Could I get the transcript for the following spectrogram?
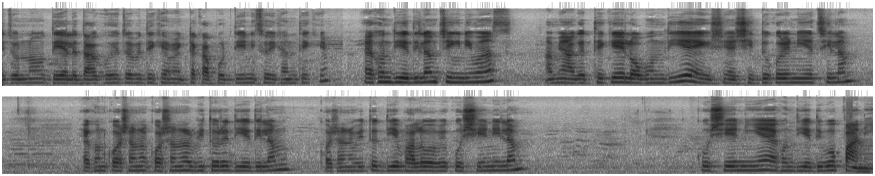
এই জন্য দেয়ালে দাগ হয়ে যাবে দেখে আমি একটা কাপড় দিয়ে নিছি ওইখান থেকে। এখন দিয়ে দিলাম চিংড়ি মাছ। আমি আগের থেকে লবণ দিয়ে সিদ্ধ করে নিয়েছিলাম। এখন কষানো কষানোর ভিতরে দিয়ে দিলাম। কষানোর ভিতর দিয়ে ভালোভাবে কষিয়ে নিলাম। কষিয়ে নিয়ে এখন দিয়ে দিব পানি।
